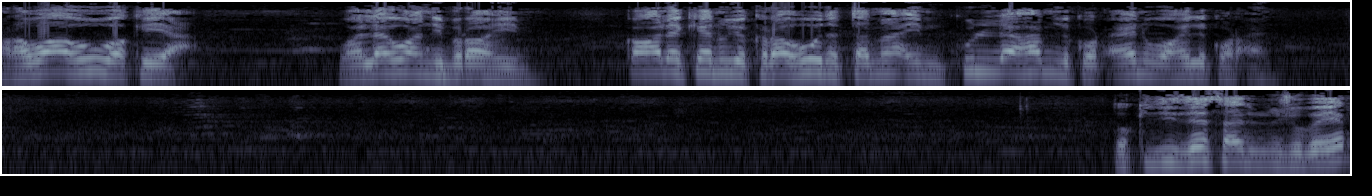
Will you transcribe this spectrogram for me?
رواه وكيع وله عن إبراهيم قال كانوا يكرهون التمائم كلها من القرآن وغير القرآن Donc il disait, Saïd ibn Jubair,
